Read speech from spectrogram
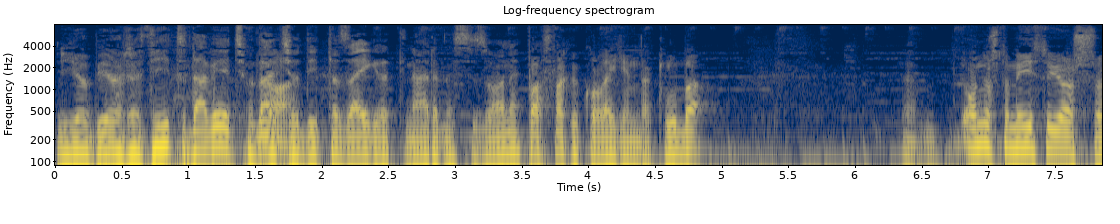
I još Dito, da vidjet ćemo da Da. će od Dita zaigrati naredne sezone. pa svakako legenda kluba. Ono što me isto još uh,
